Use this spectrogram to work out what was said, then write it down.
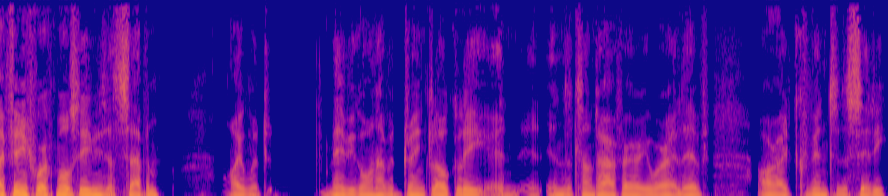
I finish work most evenings at seven. I would maybe go and have a drink locally in in the Clontarf area where I live, or I'd come into the city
